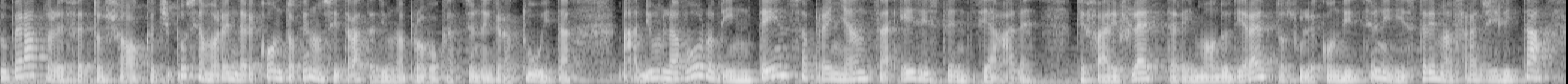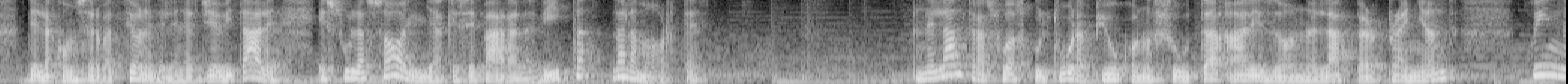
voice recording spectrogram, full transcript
Superato l'effetto shock ci possiamo rendere conto che non si tratta di una provocazione gratuita, ma di un lavoro di intensa pregnanza esistenziale che fa riflettere in modo diretto sulle condizioni di estrema fragilità della conservazione dell'energia vitale e sulla soglia che separa la vita dalla morte. Nell'altra sua scultura più conosciuta, Alison Lapper Pregnant, Quinn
